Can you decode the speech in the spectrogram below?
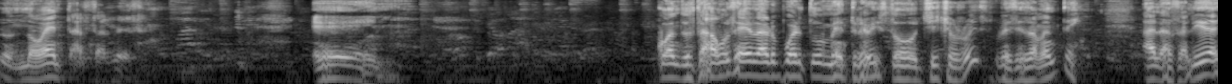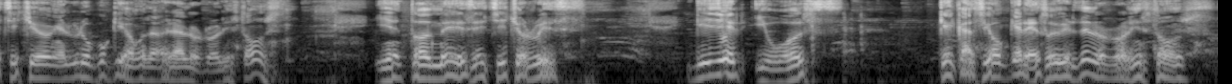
los 90 tal vez. Eh, cuando estábamos en el aeropuerto me entrevistó Chicho Ruiz, precisamente. A la salida Chicho en el grupo que íbamos a ver a los Rolling Stones. Y entonces me dice Chicho Ruiz, Guiller, ¿y vos qué canción querés oír de los Rolling Stones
